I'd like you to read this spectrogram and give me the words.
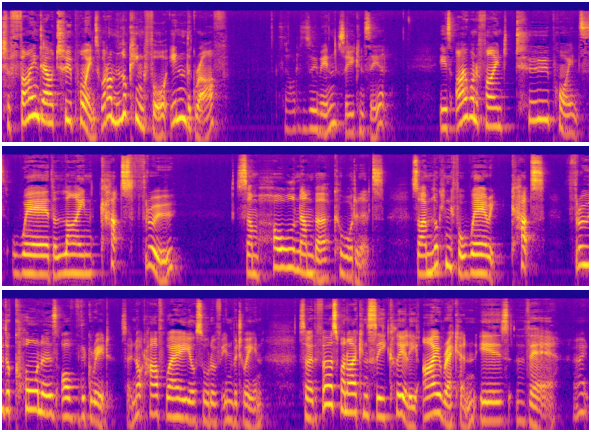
To find our two points, what I'm looking for in the graph, so I'll just zoom in so you can see it, is I want to find two points where the line cuts through some whole number coordinates. So I'm looking for where it cuts through the corners of the grid. So not halfway you're sort of in between. So the first one I can see clearly, I reckon, is there. Right?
